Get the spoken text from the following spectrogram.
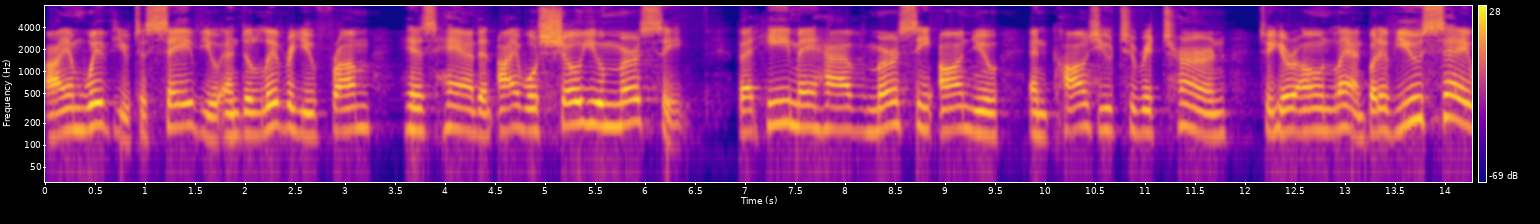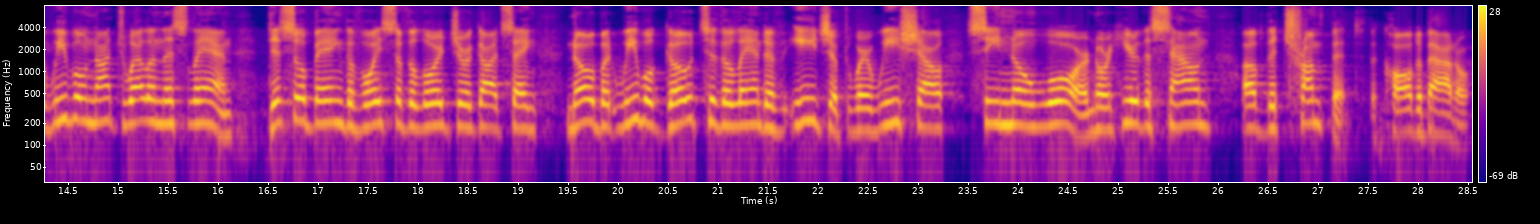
I am with you to save you and deliver you from his hand, and I will show you mercy, that he may have mercy on you and cause you to return to your own land. But if you say, We will not dwell in this land, disobeying the voice of the Lord your God, saying, No, but we will go to the land of Egypt, where we shall see no war, nor hear the sound of the trumpet, the call to battle,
